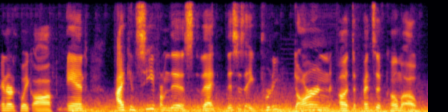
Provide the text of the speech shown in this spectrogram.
an Earthquake off, and I can see from this that this is a pretty darn uh, defensive Kommo-o.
